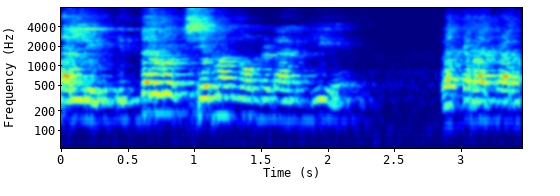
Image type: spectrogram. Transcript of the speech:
తల్లి ఇద్దరు క్షేమంగా ఉండడానికి రకరకాల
